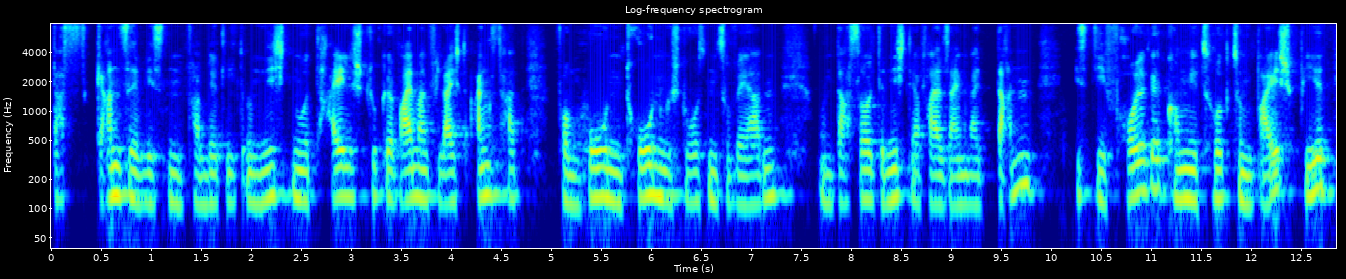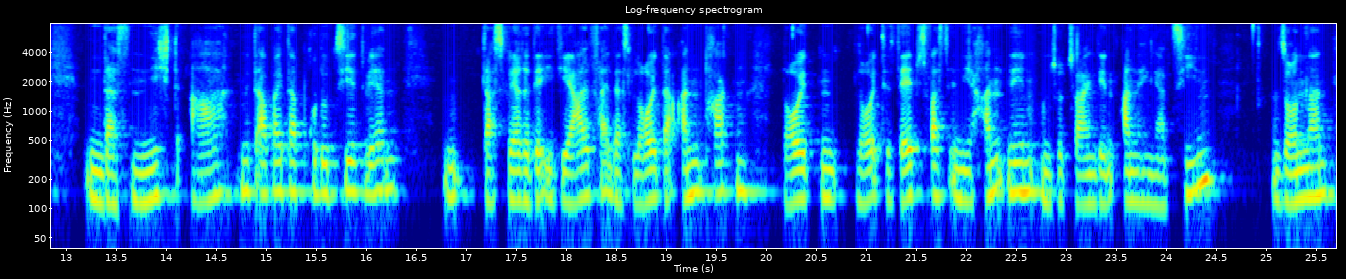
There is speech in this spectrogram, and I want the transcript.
das ganze Wissen vermittelt und nicht nur Teilstücke, weil man vielleicht Angst hat, vom hohen Thron gestoßen zu werden. Und das sollte nicht der Fall sein, weil dann ist die Folge, kommen wir zurück zum Beispiel, dass nicht A-Mitarbeiter produziert werden. Das wäre der Idealfall, dass Leute anpacken, Leuten, Leute selbst was in die Hand nehmen und sozusagen den Anhänger ziehen, sondern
